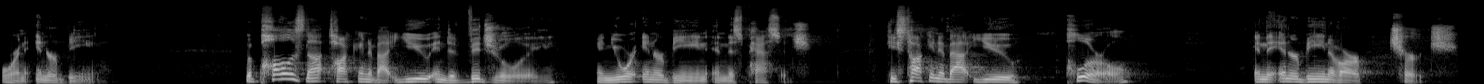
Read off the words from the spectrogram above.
or an inner being. But Paul is not talking about you individually and your inner being in this passage. He's talking about you, plural, and the inner being of our church.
